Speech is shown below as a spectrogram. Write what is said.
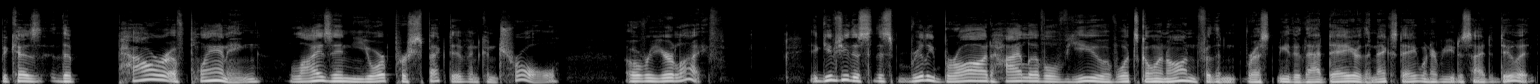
Because the power of planning lies in your perspective and control over your life. It gives you this this really broad, high level view of what's going on for the rest either that day or the next day whenever you decide to do it.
